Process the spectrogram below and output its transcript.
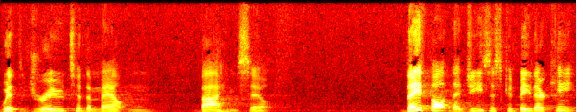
withdrew to the mountain by himself. They thought that Jesus could be their king.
